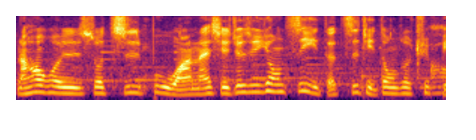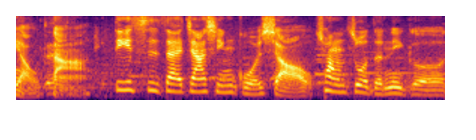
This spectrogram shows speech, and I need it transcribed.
然后或者是说织布啊那些，就是用自己的肢体动作去表达。第一次在嘉兴国小创作的那个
